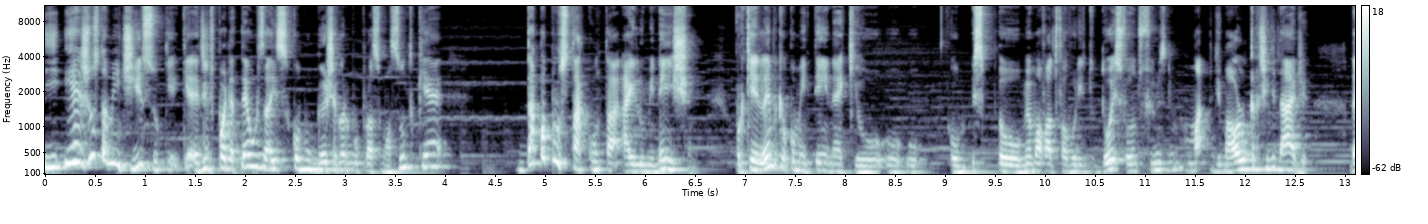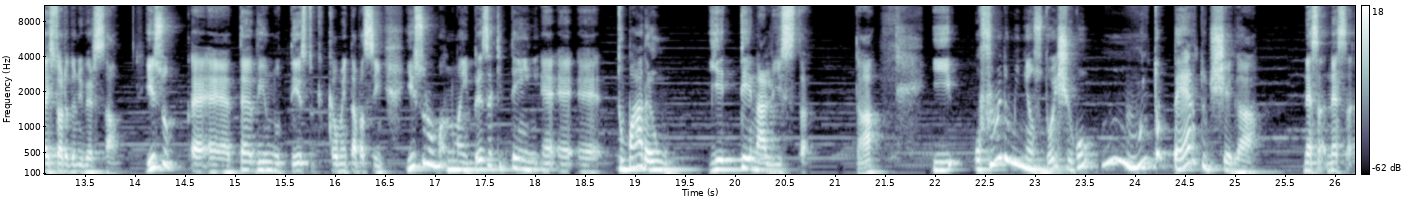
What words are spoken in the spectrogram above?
E, e, é justamente isso que, que, a gente pode até usar isso como um gancho agora pro próximo assunto, que é. Dá pra apostar contra a Illumination? Porque lembra que eu comentei, né, que o, o, o, o Meu Malvado Favorito 2 foi um dos filmes de maior lucratividade da história da Universal. Isso é, é, até vi no texto que comentava assim: isso numa, numa empresa que tem é, é, é, tubarão e ET na lista. tá? E o filme do Minions 2 chegou muito perto de chegar nessa, nessa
